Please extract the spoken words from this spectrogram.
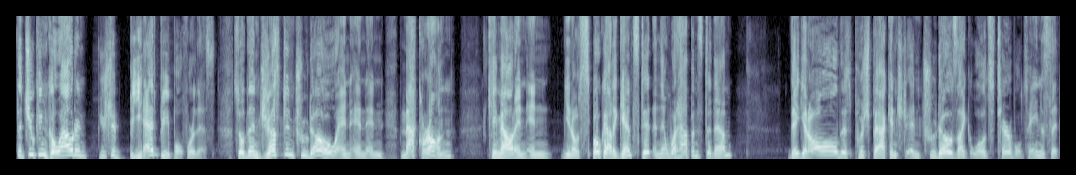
that you can go out and you should behead people for this. So then Justin Trudeau and and and Macron came out and and you know spoke out against it and then what happens to them? they get all this pushback, and, and Trudeau's like, "Well, it's terrible. It's heinous that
